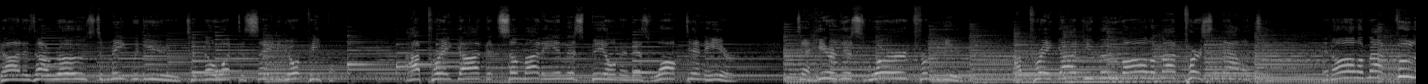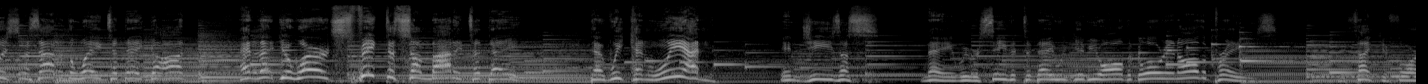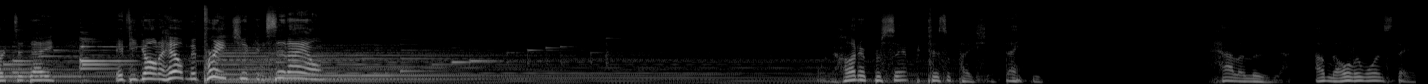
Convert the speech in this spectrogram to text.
God, as I rose to meet with you, to know what to say to your people, I pray, God, that somebody in this building has walked in here to hear this word from you. I pray, God, you move all of my personality and all of my foolishness out of the way today, God, and let your word speak to somebody today that we can win in Jesus' name. We receive it today. We give you all the glory and all the praise. We thank you for it today. If you're going to help me preach, you can sit down. 100% participation. Thank you. Hallelujah. I'm the only one standing.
